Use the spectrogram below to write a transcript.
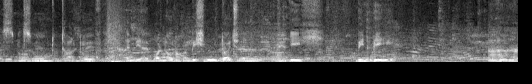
das wird so total doof. Denn wir wollen auch noch ein bisschen Deutsche. Ich bin wie. Aha.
